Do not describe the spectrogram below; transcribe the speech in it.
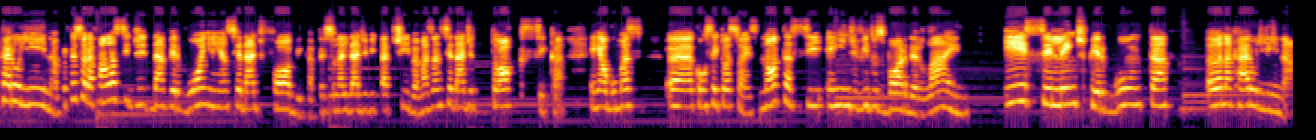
Carolina, professora, fala-se da vergonha em ansiedade fóbica, personalidade evitativa, mas a ansiedade tóxica em algumas uh, conceituações. Nota-se em indivíduos borderline? Excelente pergunta, Ana Carolina.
